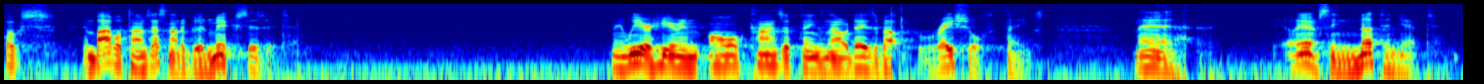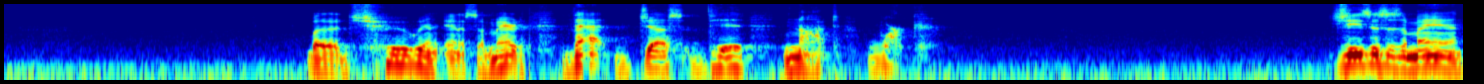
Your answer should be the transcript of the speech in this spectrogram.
Folks, in Bible times, that's not a good mix, is it? I mean, we are hearing all kinds of things nowadays about racial things. Man, we haven't seen nothing yet. But a Jew and, and a Samaritan, that just did not work. Jesus is a man,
